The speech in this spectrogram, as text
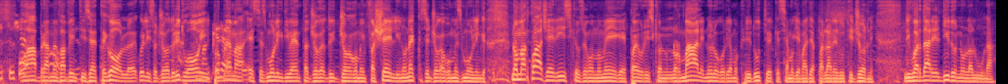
certo, certo, o Abram fa ovvio. 27 gol, quelli sono giocatori tuoi, il problema è se Smalling diventa gioca, gioca come in fascelli, non è che se gioca come Smalling. No, ma qua c'è il rischio secondo me che poi è un rischio normale, noi lo corriamo più di tutti perché siamo chiamati a parlare tutti i giorni, di guardare il dito e non la luna.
